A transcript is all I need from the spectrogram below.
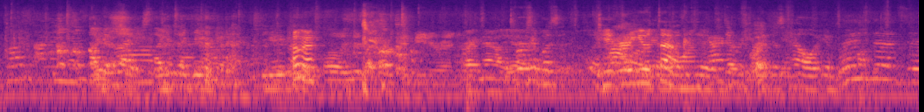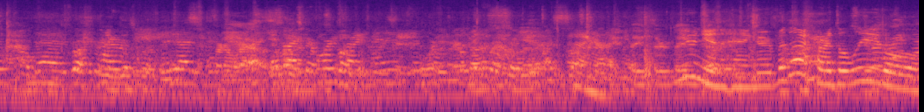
Okay. Can't argue with that one. When does the, the, the, Union Hangar, but that card's illegal.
